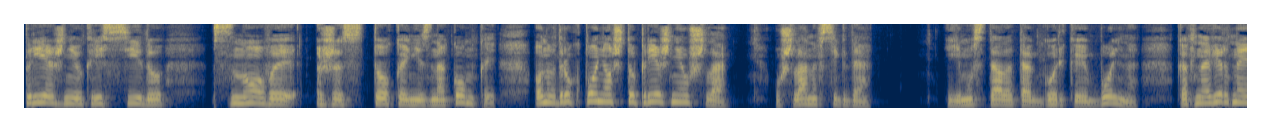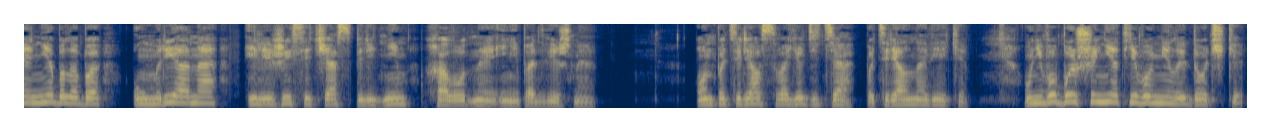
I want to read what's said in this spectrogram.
прежнюю Крессиду с новой жестокой незнакомкой, он вдруг понял, что прежняя ушла, ушла навсегда. И ему стало так горько и больно, как, наверное, не было бы, умри она и лежи сейчас перед ним холодная и неподвижная. Он потерял свое дитя, потерял навеки. У него больше нет его милой дочки.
